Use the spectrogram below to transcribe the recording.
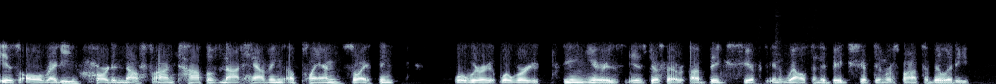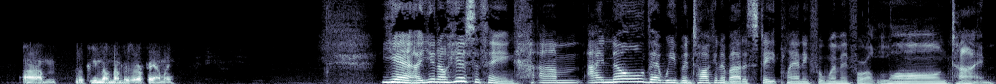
is already hard enough on top of not having a plan. So I think what we're what we're seeing here is is just a, a big shift in wealth and a big shift in responsibility um, with female members of our family. Yeah, you know, here's the thing. Um, I know that we've been talking about estate planning for women for a long time.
